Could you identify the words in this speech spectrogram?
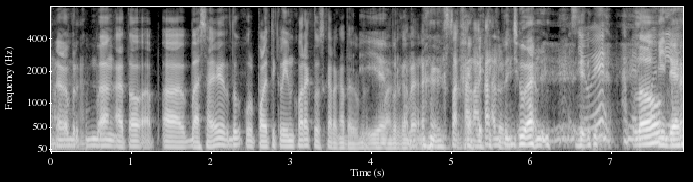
Negara berkembang atau uh, bahasanya itu politically incorrect tuh sekarang kata Iya, berkembang. Karena seakan-akan ada tujuan SJW low Middle,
